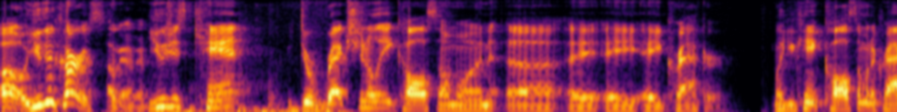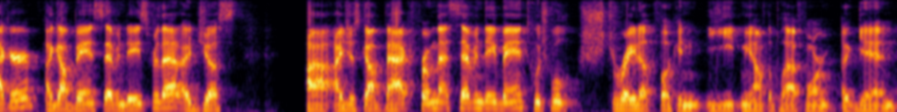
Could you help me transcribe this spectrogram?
Oh, you can curse. Okay. Okay. You just can't directionally call someone uh, a, a a cracker. Like you can't call someone a cracker. I got banned seven days for that. I just uh, I just got back from that seven day ban. Twitch will straight up fucking yeet me off the platform again.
